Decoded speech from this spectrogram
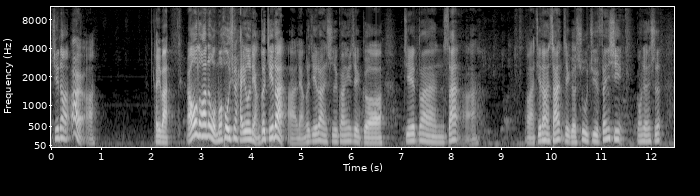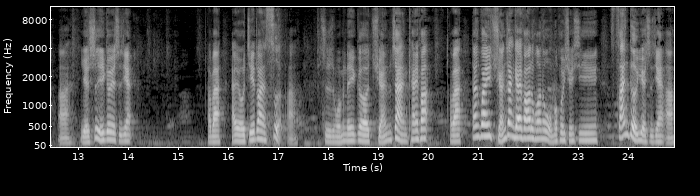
阶段二啊，可以吧？然后的话呢，我们后续还有两个阶段啊，两个阶段是关于这个阶段三啊，好吧？阶段三这个数据分析工程师啊，也是一个月时间，好吧？还有阶段四啊，是我们的一个全站开发。好吧，但关于全站开发的话呢，我们会学习三个月时间啊，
